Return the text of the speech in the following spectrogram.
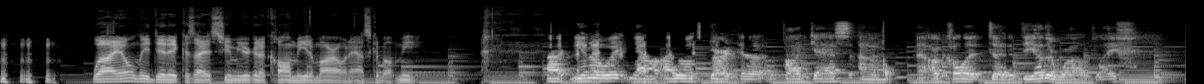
well i only did it because i assume you're going to call me tomorrow and ask about me Uh, you know what? Yeah, I will start a, a podcast. Um, I'll call it uh, The Other Wildlife.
